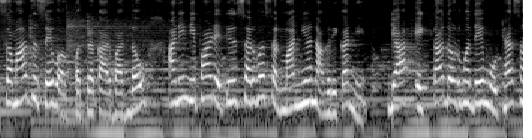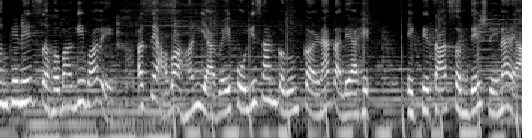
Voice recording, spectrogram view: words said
समाजसेवक पत्रकार बांधव आणि निफाड येथील सर्व सन्मान्य नागरिकांनी या एकता दौडमध्ये मोठ्या संख्येने सहभागी व्हावे असे आवाहन यावेळी पोलिसांकडून करण्यात आले आहे. एकतेचा संदेश देणाऱ्या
